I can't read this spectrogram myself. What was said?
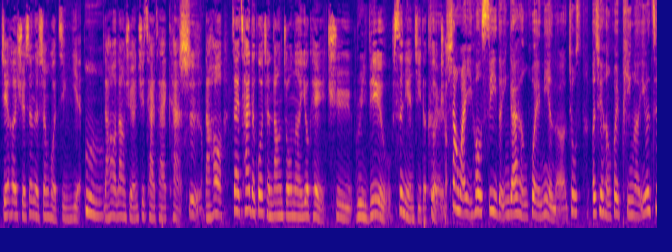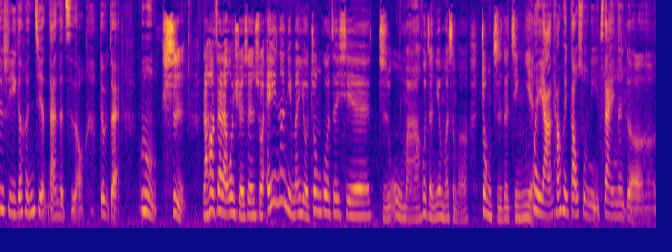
结合学生的生活经验，嗯，然后让学生去猜猜看，是。然后在猜的过程当中呢，又可以去 review 四年级的课程。上完以后，C 的应该很会念了，就而且很会拼了，因为这是一个很简单的字哦，对不对？嗯，是。然后再来问学生说：“哎，那你们有种过这些植物吗？或者你有没有什么种植的经验？”会呀，他会告诉你在那个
